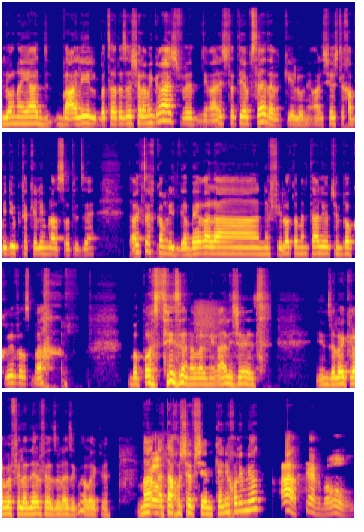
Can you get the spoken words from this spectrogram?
לא נייד בעליל בצד הזה של המגרש, ונראה לי שאתה תהיה בסדר, כאילו, נראה לי שיש לך בדיוק את הכלים לעשות את זה. אתה רק צריך גם להתגבר על הנפילות המנטליות של דוק ריברס בפוסט סיזן, אבל נראה לי שאם זה לא יקרה בפילדלפיה, אז אולי זה כבר לא יקרה. מה, לא. אתה חושב שהם כן יכולים להיות? אה, כן, ברור.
